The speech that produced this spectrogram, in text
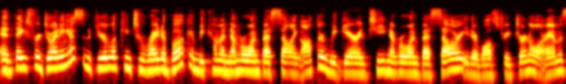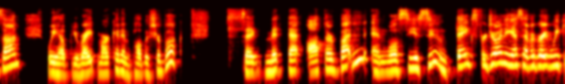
And thanks for joining us. And if you're looking to write a book and become a number one best-selling author, we guarantee number one bestseller, either Wall Street Journal or Amazon. We help you write, market, and publish your book submit that author button and we'll see you soon. Thanks for joining us. Have a great week,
